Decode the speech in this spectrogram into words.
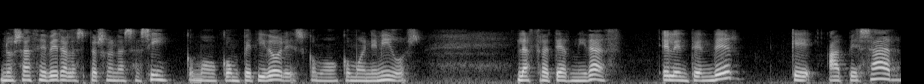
nos hace ver a las personas así, como competidores, como, enemigos. La fraternidad, el entender que a pesar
